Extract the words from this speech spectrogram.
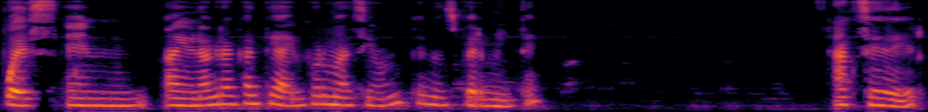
pues hay una gran cantidad de información que nos permite acceder.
